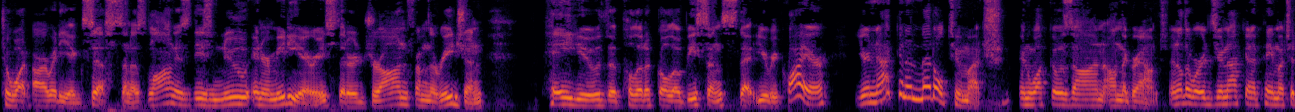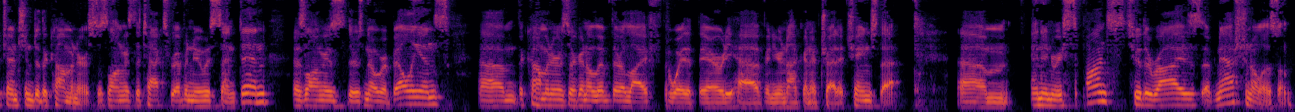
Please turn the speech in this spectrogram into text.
to what already exists. And as long as these new intermediaries that are drawn from the region pay you the political obeisance that you require, you're not going to meddle too much in what goes on on the ground. In other words, you're not going to pay much attention to the commoners. As long as the tax revenue is sent in, as long as there's no rebellions, um, the commoners are going to live their life the way that they already have, and you're not going to try to change that. Um, and in response to the rise of nationalism,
